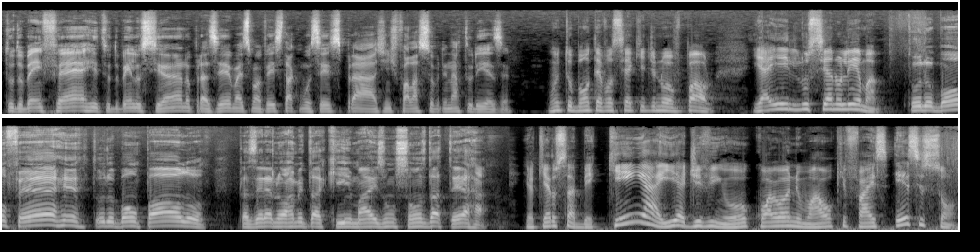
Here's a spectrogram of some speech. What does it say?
Tudo bem, Ferri? Tudo bem, Luciano? Prazer mais uma vez estar com vocês para a gente falar sobre natureza. Muito bom ter você aqui de novo, Paulo. E aí, Luciano Lima? Tudo bom, Ferre? Tudo bom, Paulo? Prazer enorme estar aqui em mais um Sons da Terra. Eu quero saber quem aí adivinhou qual é o animal que faz esse som.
